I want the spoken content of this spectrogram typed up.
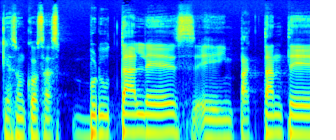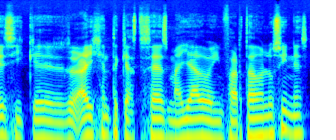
que son cosas brutales, eh, impactantes y que hay gente que hasta se ha desmayado e infartado en los cines.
